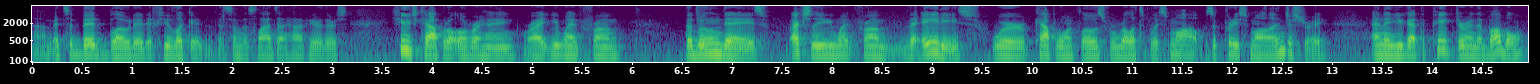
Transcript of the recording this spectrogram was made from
Um, it's a bit bloated. If you look at some of the slides I have here, there's huge capital overhang, right? You went from the boom days, actually, you went from the 80s, where capital inflows were relatively small, it was a pretty small industry, and then you got the peak during the bubble.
